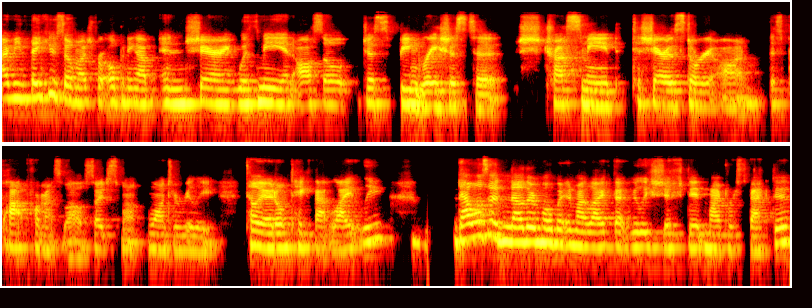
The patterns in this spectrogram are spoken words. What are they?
I mean, thank you so much for opening up and sharing with me, and also just being gracious to sh- trust me to share the story on this platform as well. So I just want want to really tell you, I don't take that lightly. Mm-hmm. That was another moment in my life that really shifted my perspective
